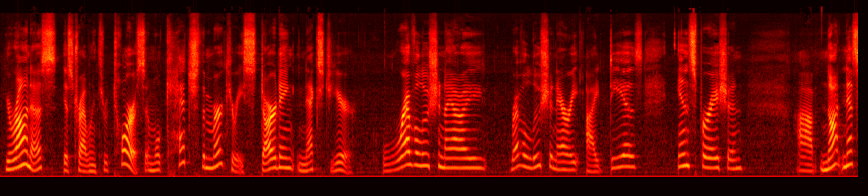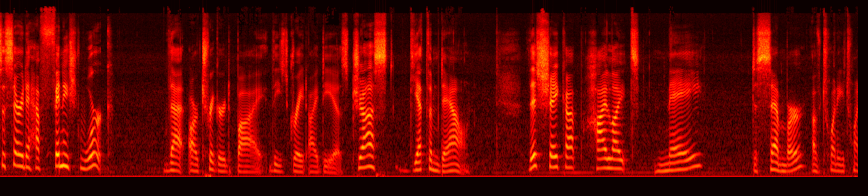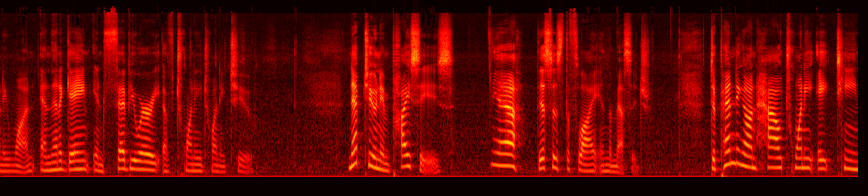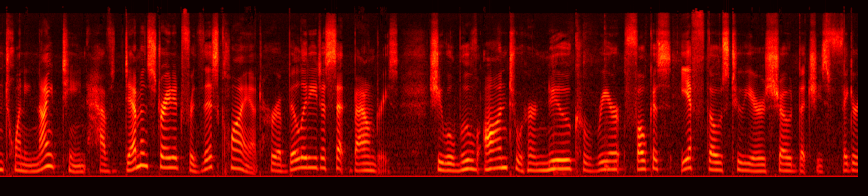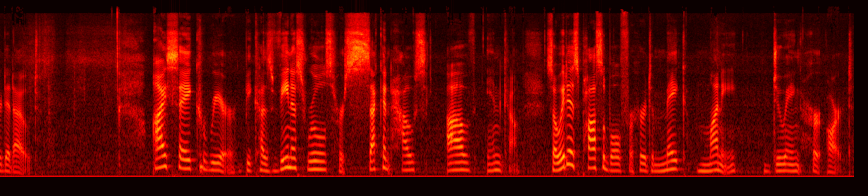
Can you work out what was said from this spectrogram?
Uranus is traveling through Taurus and will catch the Mercury starting next year. Revolutionary, revolutionary ideas, inspiration, uh, not necessary to have finished work that are triggered by these great ideas. Just get them down. This shakeup highlights May, December of 2021, and then again in February of 2022. Neptune in Pisces, yeah, this is the fly in the message. Depending on how 2018 2019 have demonstrated for this client her ability to set boundaries, she will move on to her new career focus if those two years showed that she's figured it out. I say career because Venus rules her second house of income. So it is possible for her to make money doing her art.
